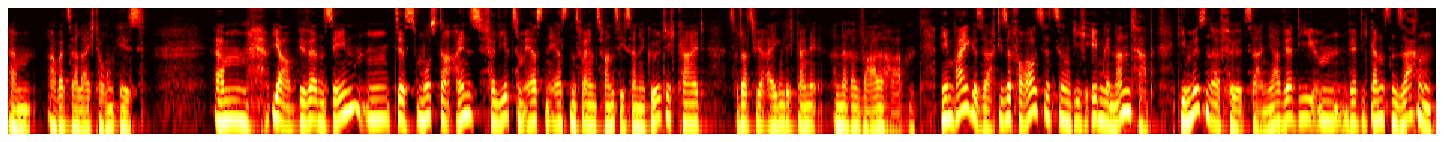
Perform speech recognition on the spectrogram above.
ähm, Arbeitserleichterung ist. Ähm, ja, wir werden sehen. Das Muster 1 verliert zum 01.01.22 seine Gültigkeit, sodass wir eigentlich keine andere Wahl haben. Nebenbei gesagt, diese Voraussetzungen, die ich eben genannt habe, die müssen erfüllt sein. Ja, wer die, ähm, wer die ganzen Sachen,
